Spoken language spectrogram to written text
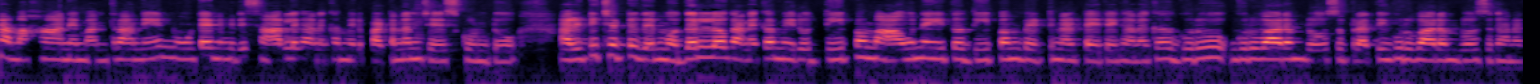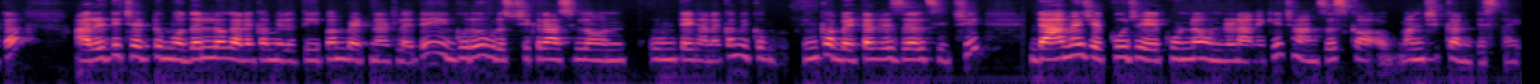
నమః అనే మంత్రాన్ని నూట ఎనిమిది సార్లు గనక మీరు పఠనం చేసుకుంటూ అరటి చెట్టు మొదల్లో గనక మీరు దీపం ఆవు నెయ్యితో దీపం పెట్టినట్టయితే గనక గురు గురువారం రోజు ప్రతి గురువారం రోజు గనక అరటి చెట్టు మొదల్లో గనక మీరు దీపం పెట్టినట్లయితే ఈ గురువు వృశ్చిక రాశిలో ఉంటే గనక మీకు ఇంకా బెటర్ రిజల్ట్స్ ఇచ్చి డ్యామేజ్ ఎక్కువ చేయకుండా ఉండడానికి ఛాన్సెస్ మంచి కనిపిస్తాయి.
